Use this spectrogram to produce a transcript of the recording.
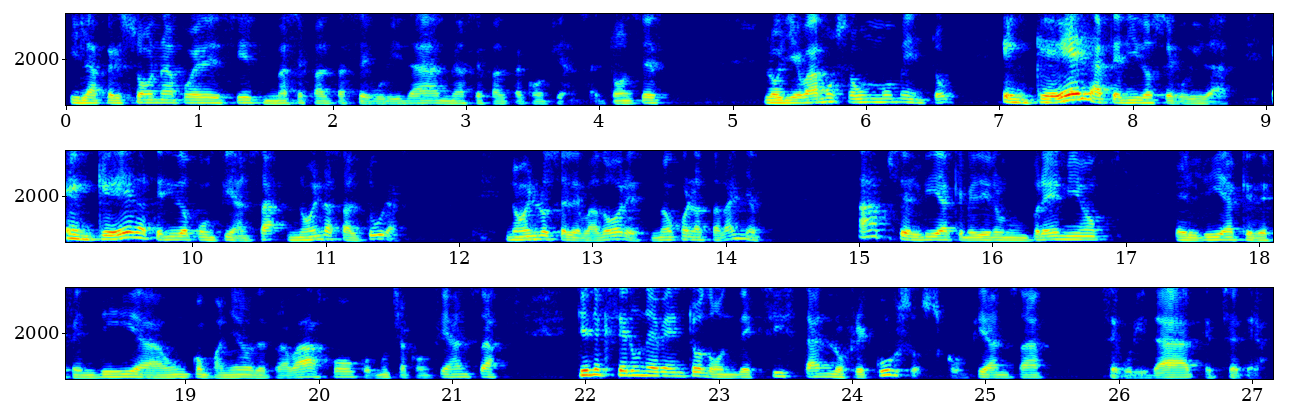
Y la persona puede decir, me hace falta seguridad, me hace falta confianza. Entonces, lo llevamos a un momento en que él ha tenido seguridad, en que él ha tenido confianza, no en las alturas, no en los elevadores, no con las arañas. Ah, pues el día que me dieron un premio, el día que defendí a un compañero de trabajo con mucha confianza. Tiene que ser un evento donde existan los recursos, confianza, seguridad, etcétera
